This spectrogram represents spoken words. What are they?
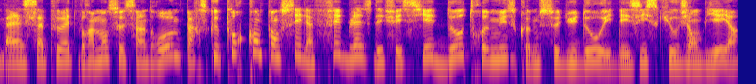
bah, ça peut être vraiment ce syndrome parce que pour compenser la faiblesse des fessiers, d'autres muscles comme ceux du dos et des ischio-jambiers hein,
